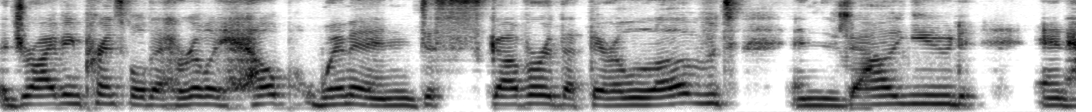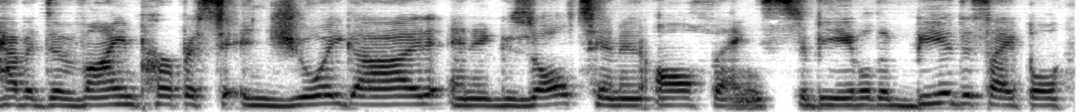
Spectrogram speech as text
a driving principle to really help women discover that they're loved and valued and have a divine purpose to enjoy God and exalt him in all things, to be able to be a disciple,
